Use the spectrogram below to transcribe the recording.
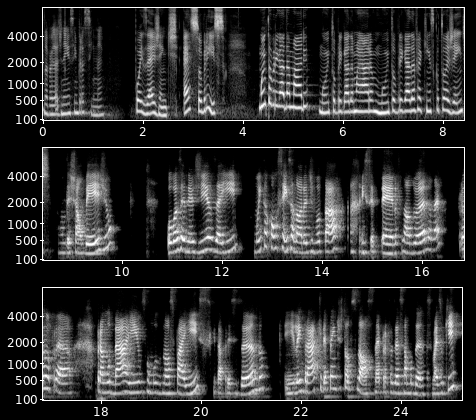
na verdade, nem é sempre assim, né? Pois é, gente, é sobre isso. Muito obrigada, Mari. Muito obrigada, Mayara. Muito obrigada para quem escutou a gente. Vamos deixar um beijo. Boas energias aí. Muita consciência na hora de votar é, no final do ano, né? Para mudar aí os rumos do nosso país, que está precisando. E lembrar que depende de todos nós, né? Para fazer essa mudança. Mas o que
